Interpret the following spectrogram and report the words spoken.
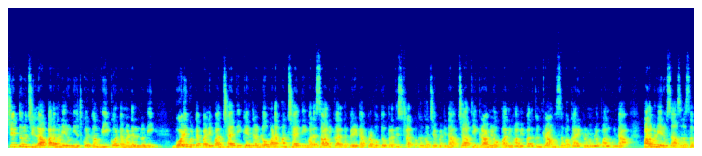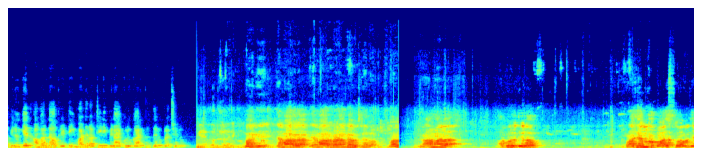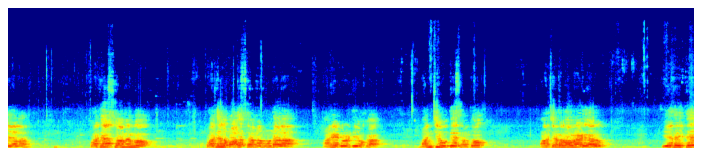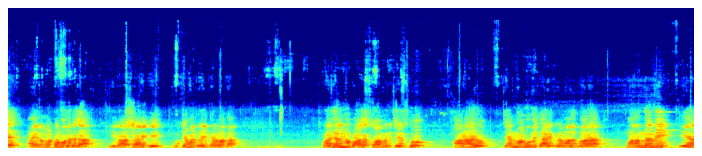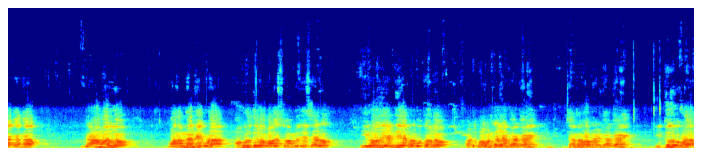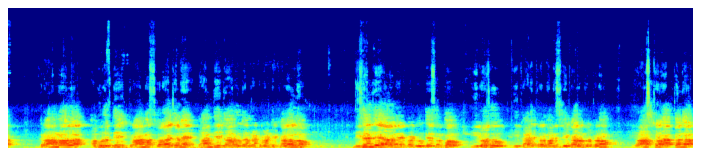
చిత్తూరు జిల్లా పలమనేరు నియోజకవర్గం వి కోట మండలంలోని బోడిగుట్టపల్లి పంచాయతీ కేంద్రంలో మన పంచాయతీ మన సాధికారత పేరిట ప్రభుత్వం ప్రతిష్టాత్మకంగా చేపట్టిన జాతీయ గ్రామీణ ఉపాధి హామీ పథకం గ్రామసభ కార్యక్రమంలో పాల్గొన్న పలమనేరు శాసనసభ్యులు ఎన్ అమర్నాథ్ రెడ్డి మండల టీడీపీ నాయకులు కార్యకర్తలు ప్రజలు. గ్రామాల అభివృద్ధిలో ప్రజల్లో భాగస్వామ్యం చేయాలా? ప్రజాస్వామ్యంలో ప్రజల భాగస్వామ్యం ఉండాలా అనేటువంటి ఒక మంచి ఉద్దేశంతో మన చంద్రబాబు నాయుడు గారు ఏదైతే ఆయన మొట్టమొదటిగా ఈ రాష్ట్రానికి ముఖ్యమంత్రి అయిన తర్వాత ప్రజలను భాగస్వామ్యం చేస్తూ ఆనాడు జన్మభూమి కార్యక్రమాల ద్వారా మనందరినీ ఏ రకంగా గ్రామాల్లో మనందరినీ కూడా అభివృద్ధిలో భాగస్వాములు చేశారు. ఈరోజు ఎన్డీఏ ప్రభుత్వంలో అటు పవన్ కళ్యాణ్ గారు కానీ చంద్రబాబు నాయుడు గారు కానీ ఇద్దరు కూడా గ్రామాల అభివృద్ధి గ్రామ స్వరాజ్యమే గాంధీ గారు అన్నటువంటి కళలను నిజం చేయాలనేటువంటి ఉద్దేశంతో ఈరోజు ఈ కార్యక్రమాన్ని శ్రీకారం చుట్టడం రాష్ట్ర వ్యాప్తంగా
